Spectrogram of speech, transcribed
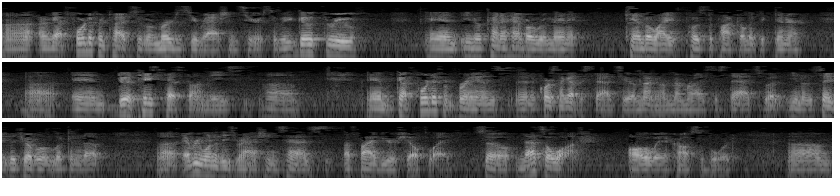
Uh, I've got four different types of emergency rations here. So we go through and you know kind of have a romantic candlelight post-apocalyptic dinner uh, and do a taste test on these. Uh, and we've got four different brands, and of course I got the stats here. I'm not going to memorize the stats, but you know to save you the trouble of looking it up, uh, every one of these rations has a five-year shelf life. So that's a wash all the way across the board. Um,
